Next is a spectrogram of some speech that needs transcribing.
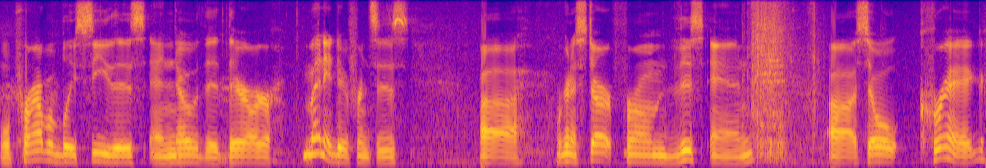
will probably see this and know that there are many differences. Uh, we're going to start from this end. Uh, so Craig,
